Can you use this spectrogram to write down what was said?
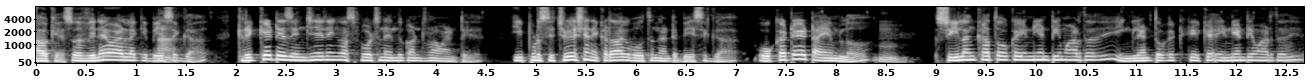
ఓకే సో వినేవాళ్ళకి బేసిక్గా cricket is engineering of sports ఎందుకు అంటున్నాం అంటే ఇప్పుడు సిచ్యువేషన్ ఎక్కడ దాకా పోతుందంటే బేసిక్గా ఒకటే టైంలో. శ్రీలంకతో ఒక ఇండియన్ టీం ఆడుతుంది ఇంగ్లాండ్తో ఒక ఇండియన్ టీం ఆడుతుంది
